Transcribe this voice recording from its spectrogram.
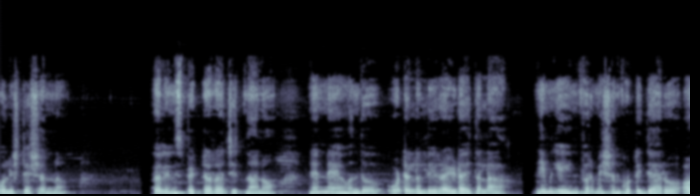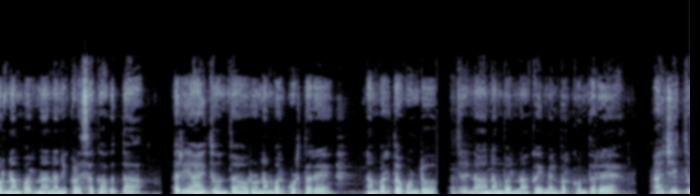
police station local inspector Ajith ನಾನು, ನಿನ್ನೆ ಒಂದು ಹೋಟೆಲಲ್ಲಿ ರೈಡ್ ಆಯ್ತಲ್ಲ, ನಿಮಗೆ ಇನ್ಫಾರ್ಮೇಶನ್ ಕೊಟ್ಟಿದ್ಯಾರು ಅವ್ರ ನಂಬರ್ನ ನನಗೆ ಕಳ್ಸೋಕ್ಕಾಗುತ್ತಾ? ಸರಿ ಆಯ್ತು ಅಂತ ಅವರು ನಂಬರ್ ಕೊಡ್ತಾರೆ. ನಂಬರ್ ತಗೊಂಡು ಅದರಿಂದ ನಂಬರ್ನ ಕೈ ಮೇಲೆ ಬರ್ಕೊಂತಾರೆ. ಅಜಿತ್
